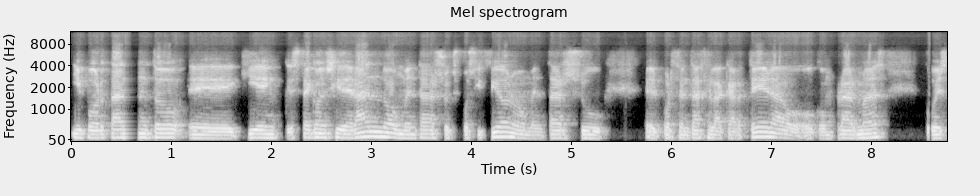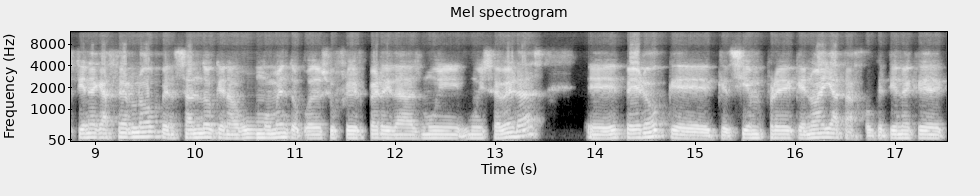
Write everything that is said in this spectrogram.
y por tanto eh, quien esté considerando aumentar su exposición o aumentar su, el porcentaje de la cartera o comprar más, pues tiene que hacerlo pensando que en algún momento puede sufrir pérdidas muy, muy severas, eh, pero que, siempre, que no hay atajo, que tiene que,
